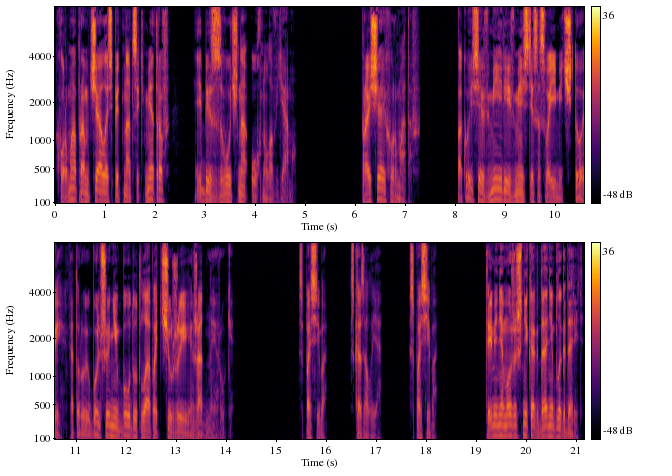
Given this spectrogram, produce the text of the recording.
Хурма промчалась 15 метров и беззвучно ухнула в яму. Прощай, Хурматов. Покойся в мире вместе со своей мечтой, которую больше не будут лапать чужие жадные руки. «Спасибо», — сказал я. «Спасибо». «Ты меня можешь никогда не благодарить»,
